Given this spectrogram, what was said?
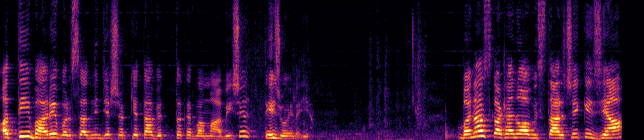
અતિ ભારે વરસાદની જે શક્યતા વ્યક્ત કરવામાં આવી છે તે જોઈ લઈએ. બનાસકાંઠાનો આ વિસ્તાર છે કે જ્યાં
